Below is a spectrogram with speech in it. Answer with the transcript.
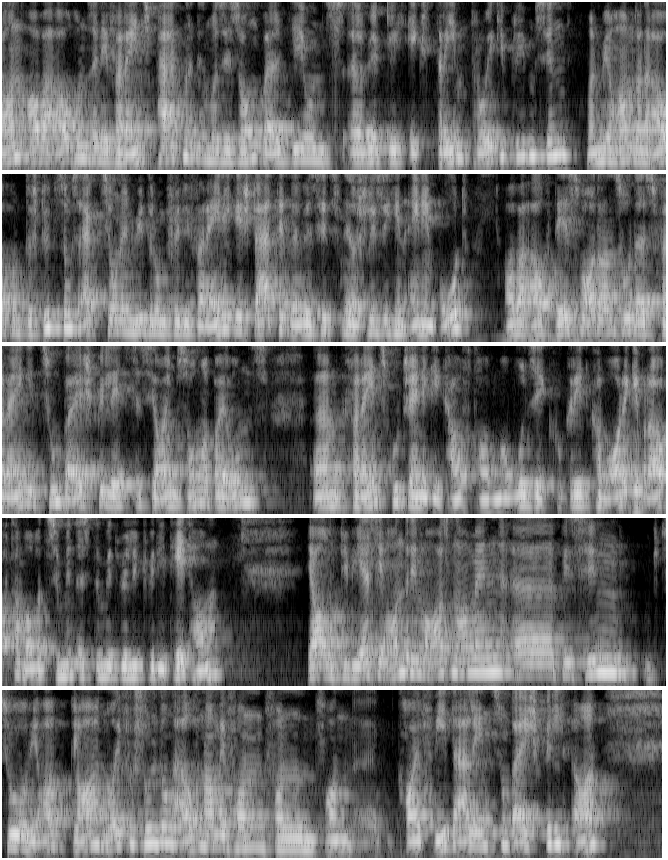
Dann aber auch unsere Vereinspartner, den muss ich sagen, weil die uns äh, wirklich extrem treu geblieben sind. Man, wir haben dann auch Unterstützungsaktionen wiederum für die Vereine gestartet, weil wir sitzen ja schließlich in einem Boot. Aber auch das war dann so, dass Vereine zum Beispiel letztes Jahr im Sommer bei uns ähm, Vereinsgutscheine gekauft haben, obwohl sie konkret keine Ware gebraucht haben, aber zumindest damit wir Liquidität haben. Ja, und diverse andere Maßnahmen äh, bis hin zu, ja, klar, Neuverschuldung, Aufnahme von, von, von äh, KfW-Darlehen zum Beispiel, ja.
